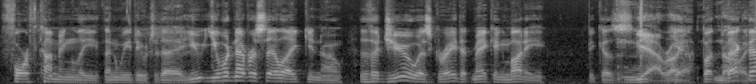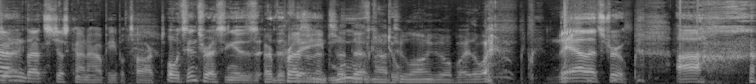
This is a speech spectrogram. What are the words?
forthcomingly than we do today. You you would never say like you know the Jew is great at making money. Because Yeah, right. Yeah, but No, back then, exactly. that's just kind of how people talked. Well, what's interesting is Our that president they said moved that not to. too long ago, by the way. Yeah, that's true. Uh,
